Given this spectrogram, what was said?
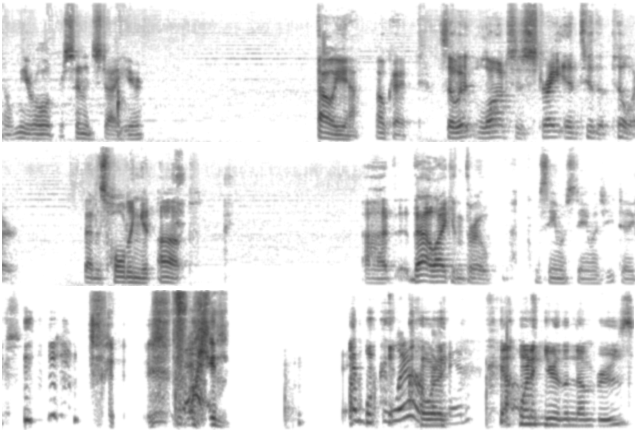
Now, let me roll a percentage die here. Oh, yeah. Okay. So it launches straight into the pillar that is holding it up. Uh, that lycanthrope. Let's see how much damage he takes. fucking Obliterated. I want to hear the numbers.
